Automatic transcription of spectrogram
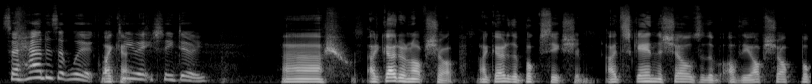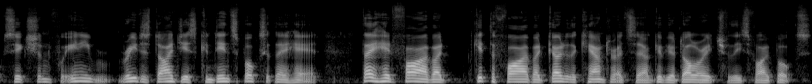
So how does it work? What Okay. do you actually do? Uh, I'd go to an op shop. I'd go to the book section. I'd scan the shelves of the of the op shop book section for any Reader's Digest condensed books that they had. They had five. I'd get the five. I'd go to the counter. I'd say, "I'll give you a dollar each for these five books,"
